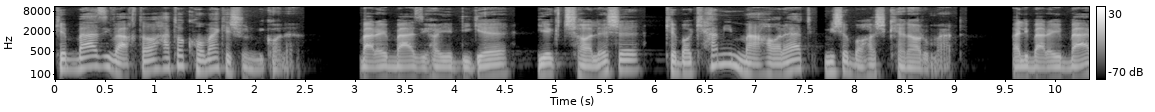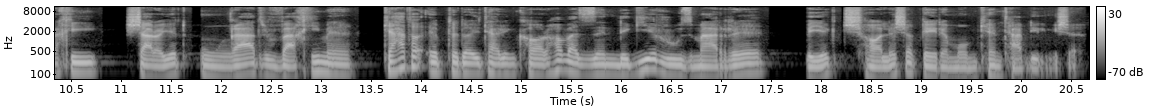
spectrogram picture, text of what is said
که بعضی وقتها حتی کمکشون می‌کنه. برای بعضی های دیگه یک چالشه که با کمی مهارت میشه باهاش کنار اومد. ولی برای برخی شرایط اونقدر وخیمه که حتی ابتدایی ترین کارها و زندگی روزمره به یک چالش غیر ممکن تبدیل میشه.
